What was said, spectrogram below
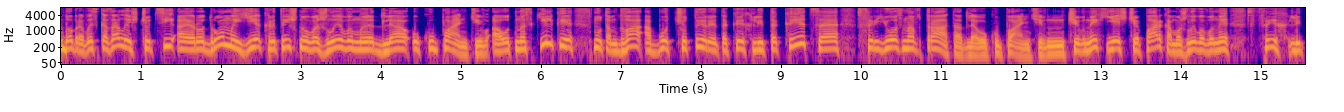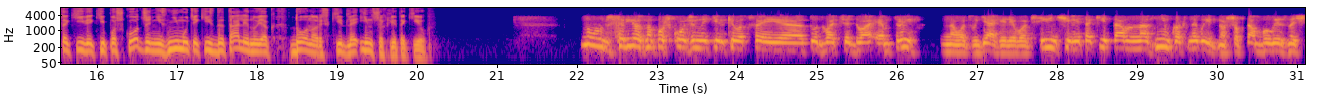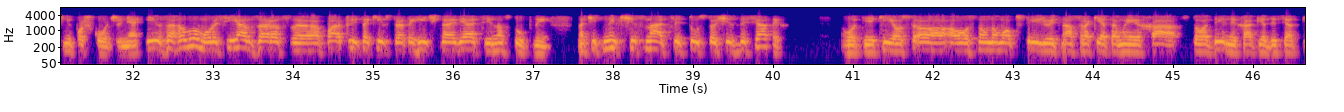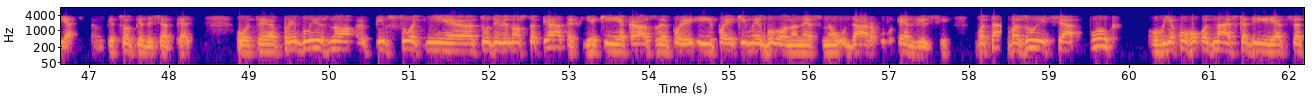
Добре, ви сказали, що ці аеродроми є критично важливими для окупантів. А от наскільки ну там два або чотири таких літаки це серйозна втрата для окупантів? Чи в них є ще парк? А можливо, вони з цих літаків, які пошкоджені, знімуть якісь деталі, ну як донорські для інших літаків? Ну, серйозно пошкоджений тільки оцей е, Ту-22М3, ну, от в Дягілєво. Всі інші літаки там на знімках не видно, щоб там були значні пошкодження. І загалом у росіян зараз е, парк літаків стратегічної авіації наступний. Значить, в них 16 Ту-160, от, які ос- а, а в основному обстрілюють нас ракетами Х-101 і Х-55, там 555. От е, приблизно півсотні е, ту 95-х, які якраз е, по і по яким було нанесено удар в Енгельсі, бо там базується полк, в якого одна ескадрилля це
